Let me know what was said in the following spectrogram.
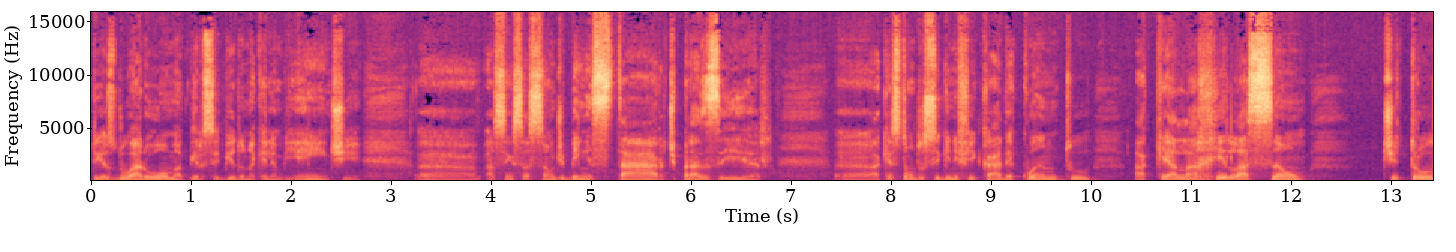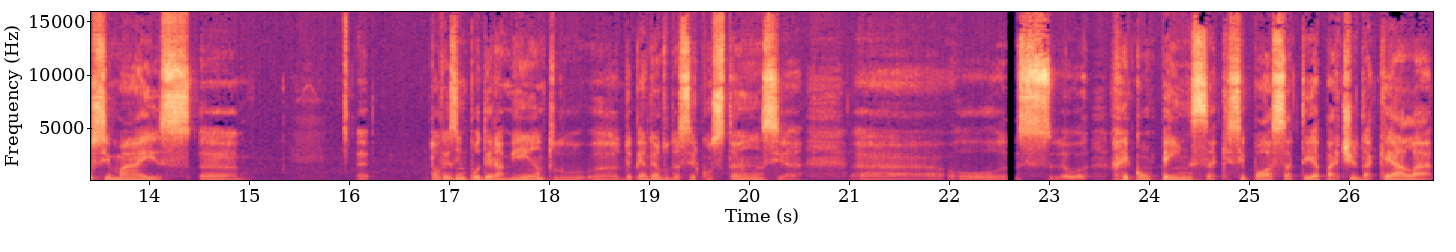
desde o aroma percebido naquele ambiente, uh, a sensação de bem-estar, de prazer. Uh, a questão do significado é quanto aquela relação te trouxe mais talvez empoderamento, uh, dependendo da circunstância, uh, os, uh, recompensa que se possa ter a partir daquela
